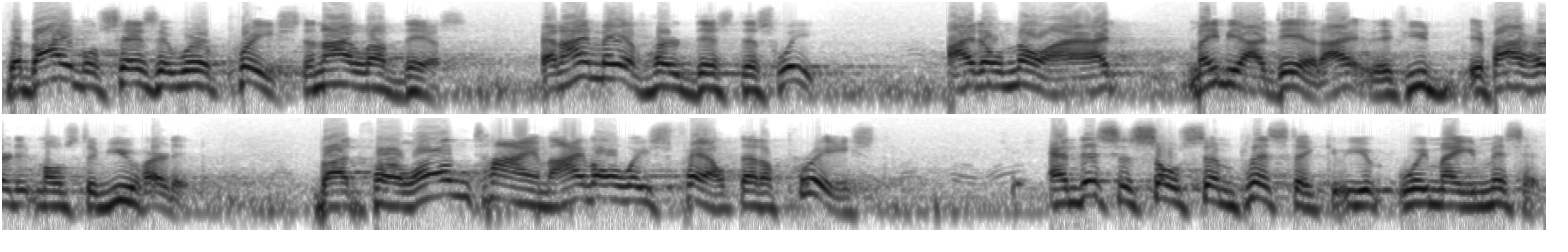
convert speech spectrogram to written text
the Bible says that we're a priest, and I love this. And I may have heard this this week. I don't know. I, I maybe I did. I, if you if I heard it, most of you heard it. But for a long time, I've always felt that a priest, and this is so simplistic, you, we may miss it.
